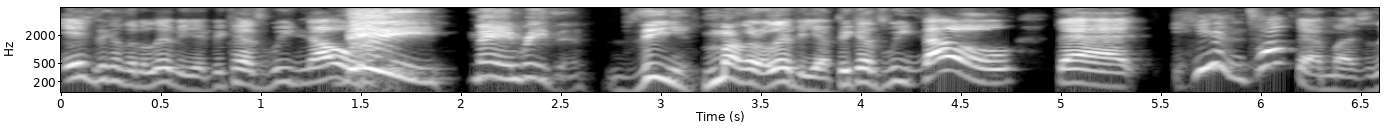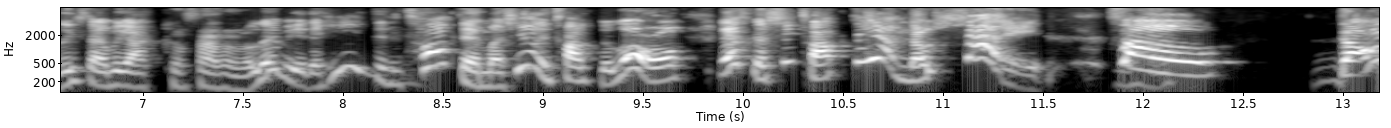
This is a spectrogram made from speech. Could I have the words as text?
is because of Olivia. Because we know the main reason. the mother Olivia. Because we know that he didn't talk that much. At least that we got confirmed from Olivia that he didn't talk that much. He only talked to Laurel. That's because she talked to him. No shade. So the only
